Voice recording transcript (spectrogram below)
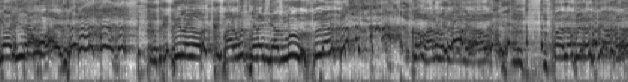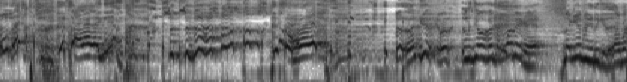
Gak bisa. Ini lagi marbut merah jambu. Kok baru mau jawab? Pada merah jambu. Salah lagi. Salah lagi. Lagi lu juga kocak banget ya kayak lagi di, apa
